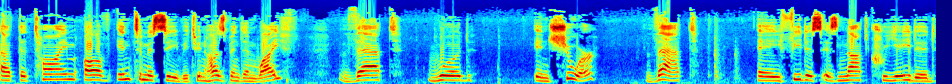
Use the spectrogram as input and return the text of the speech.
at the time of intimacy between husband and wife that would ensure that a fetus is not created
